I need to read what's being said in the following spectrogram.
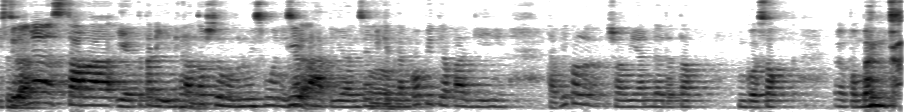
sudah istilahnya secara ya itu tadi indikator sudah memenuhi semua nih saya Iya. perhatian saya bikinkan kopi tiap pagi tapi kalau suami anda tetap menggosok eh, pembantu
